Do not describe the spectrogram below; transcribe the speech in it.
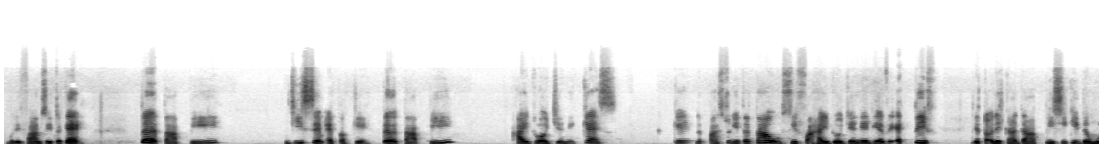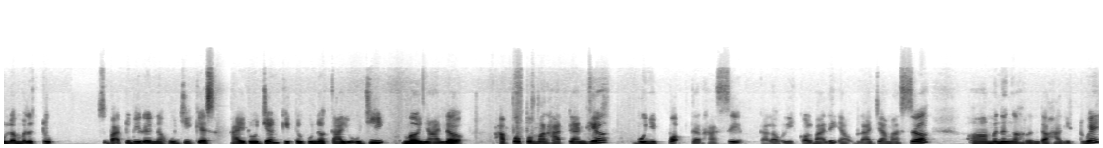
Boleh faham situ kan? Okay? Tetapi jisim atom okey. Tetapi hidrogen ni gas. Okey, lepas tu kita tahu sifat hidrogen ni dia reaktif. Dia tak boleh kadar api sikit dia mula meletup. Sebab tu bila nak uji gas hidrogen kita guna kayu uji menyala. Apa pemerhatian dia? Bunyi pop terhasil. Kalau recall balik yang belajar masa uh, menengah rendah hari tu eh.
